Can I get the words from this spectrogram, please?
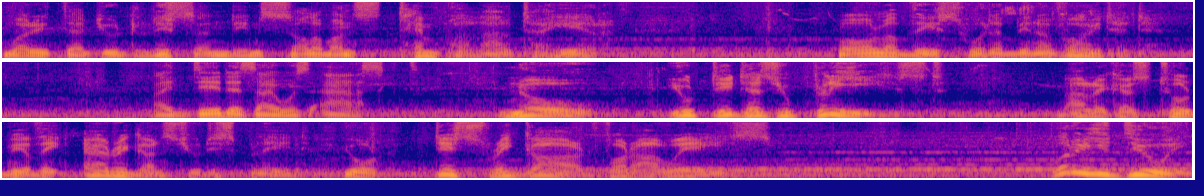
Were it that you'd listened in Solomon's temple, Altair, all of this would have been avoided. I did as I was asked. No, you did as you pleased. Malik has told me of the arrogance you displayed, your disregard for our ways. What are you doing?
